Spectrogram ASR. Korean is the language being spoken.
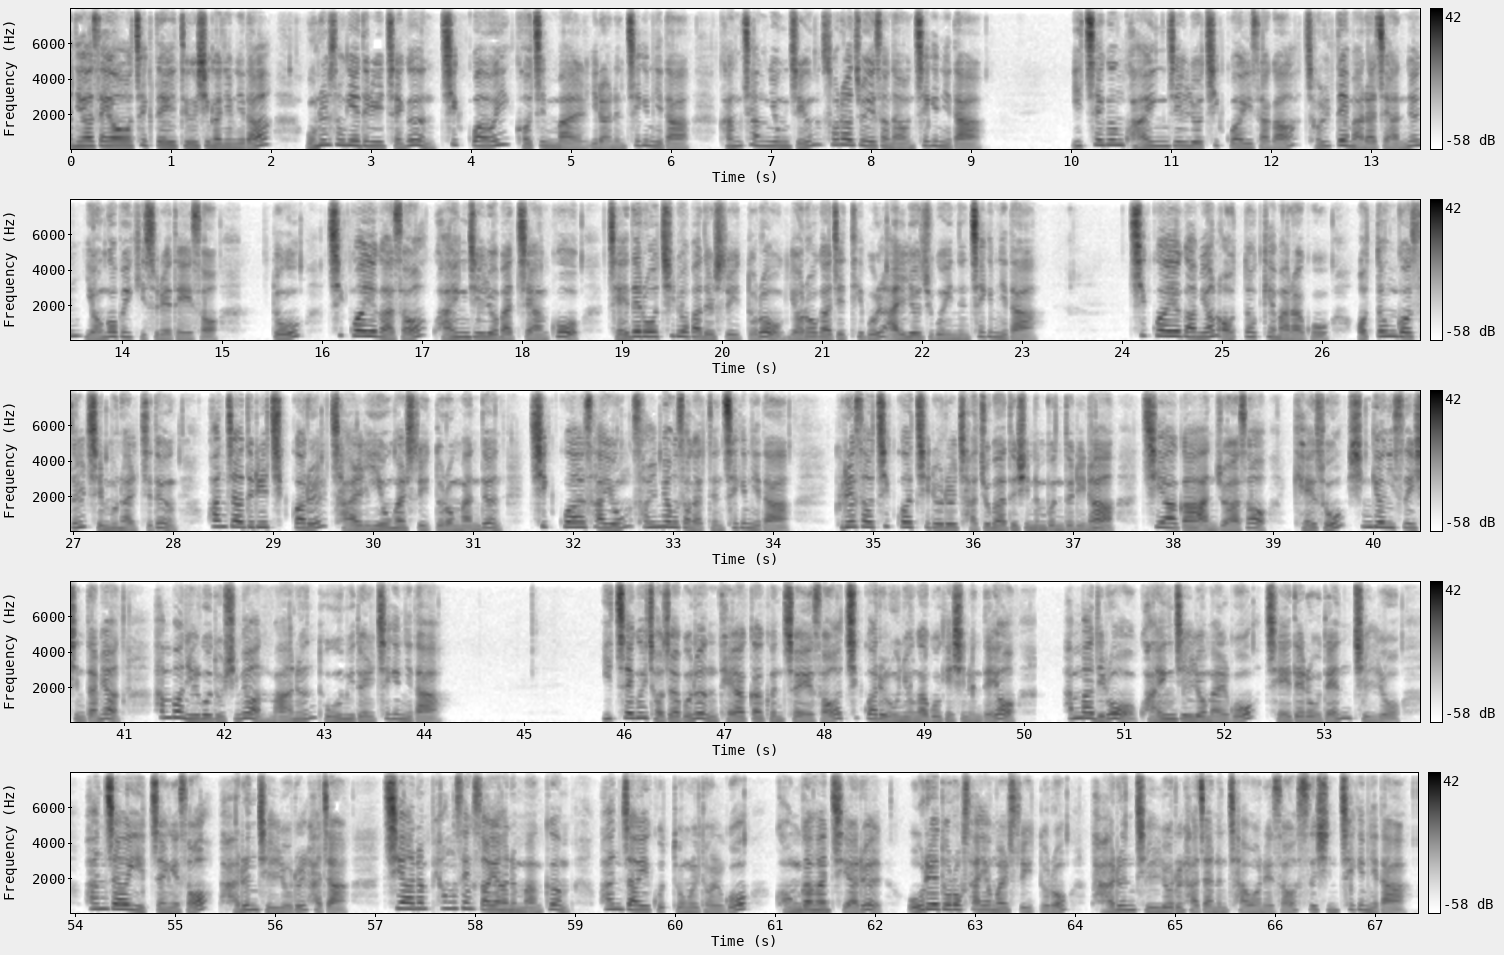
안녕하세요. 책데이트 시간입니다. 오늘 소개해드릴 책은 치과의 거짓말이라는 책입니다. 강창용 지음 소라주에서 나온 책입니다. 이 책은 과잉진료 치과 의사가 절대 말하지 않는 영업의 기술에 대해서 또 치과에 가서 과잉진료 받지 않고 제대로 치료받을 수 있도록 여러 가지 팁을 알려주고 있는 책입니다. 치과에 가면 어떻게 말하고 어떤 것을 질문할지 등 환자들이 치과를 잘 이용할 수 있도록 만든 치과 사용 설명서 같은 책입니다. 그래서 치과 치료를 자주 받으시는 분들이나 치아가 안 좋아서 계속 신경이 쓰이신다면 한번 읽어두시면 많은 도움이 될 책입니다. 이 책의 저자분은 대학가 근처에서 치과를 운영하고 계시는데요. 한마디로 과잉 진료 말고 제대로 된 진료, 환자의 입장에서 바른 진료를 하자. 치아는 평생 써야 하는 만큼 환자의 고통을 덜고 건강한 치아를 오래도록 사용할 수 있도록 바른 진료를 하자는 차원에서 쓰신 책입니다.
